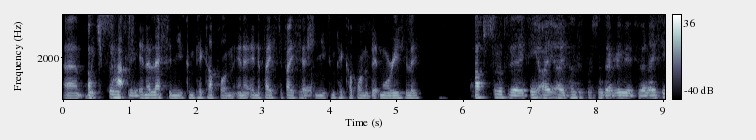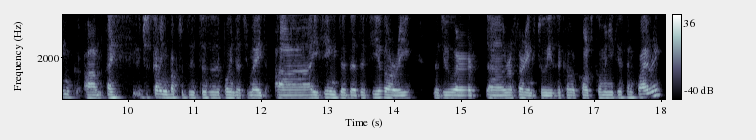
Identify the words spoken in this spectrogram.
um, which Absolutely. perhaps in a lesson you can pick up on in a, in a face-to-face session you can pick up on a bit more easily Absolutely, I think I, I 100% agree with you, and I think um, I just coming back to the to the point that you made. Uh, I think that the, the theory that you were uh, referring to is called community of inquiry.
